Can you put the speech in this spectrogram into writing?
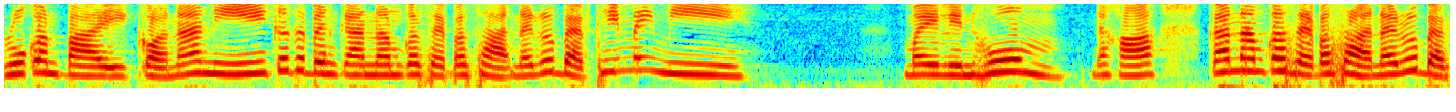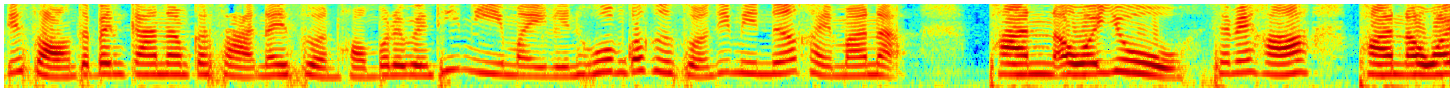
รู้กันไปก่อนหน้านี้ก็จะเป็นการนำกระแสประสาทในรูปแบบที่ไม่มี ไมลินหุ้มนะคะ การนำกระแสประสาทในรูปแบบที่ 2 จะเป็นการนำกระแสในส่วนของบริเวณที่มีไมลินหุ้ม ก็คือส่วนที่มีเนื้อไขมันอะพันเอาไว้อยู่ใช่ไหมคะ พันเอาไว้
